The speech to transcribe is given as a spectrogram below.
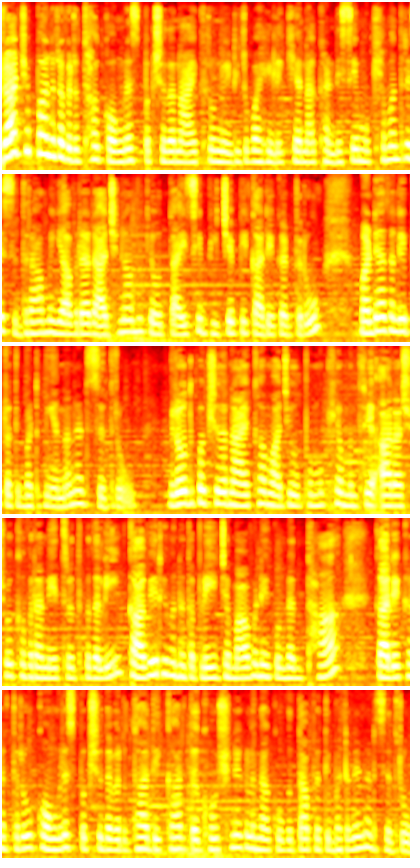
ರಾಜ್ಯಪಾಲರ ವಿರುದ್ಧ ಕಾಂಗ್ರೆಸ್ ಪಕ್ಷದ ನಾಯಕರು ನೀಡಿರುವ ಹೇಳಿಕೆಯನ್ನು ಖಂಡಿಸಿ ಮುಖ್ಯಮಂತ್ರಿ ಸಿದ್ದರಾಮಯ್ಯ ಅವರ ರಾಜೀನಾಮೆಗೆ ಒತ್ತಾಯಿಸಿ ಬಿಜೆಪಿ ಕಾರ್ಯಕರ್ತರು ಮಂಡ್ಯದಲ್ಲಿ ಪ್ರತಿಭಟನೆಯನ್ನು ನಡೆಸಿದರು. ವಿರೋಧ ಪಕ್ಷದ ನಾಯಕ, ಮಾಜಿ ಉಪಮುಖ್ಯಮಂತ್ರಿ ಆರ್ ಅಶೋಕ್ ಅವರ ನೇತೃತ್ವದಲ್ಲಿ ಕಾವೇರಿ ವನದ ಬಳಿ ಜಮಾವಣೆಗೊಂಡಂತಹ ಕಾರ್ಯಕರ್ತರು ಕಾಂಗ್ರೆಸ್ ಪಕ್ಷದ ವಿರುದ್ಧ ಅಧಿಕಾರದ ಘೋಷಣೆಗಳನ್ನು ಕೂಗುತ್ತಾ ಪ್ರತಿಭಟನೆ ನಡೆಸಿದರು.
